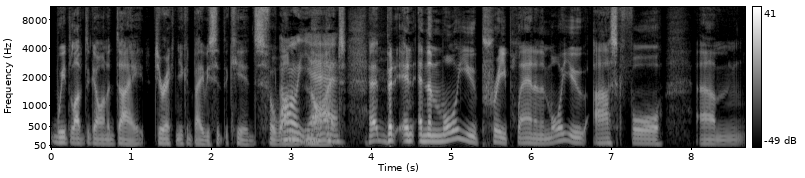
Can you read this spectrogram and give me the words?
we'd love to go on a date. Do you reckon you could babysit the kids for one oh, yeah. night? Uh, but and, and the more you pre-plan and the more you ask for um,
